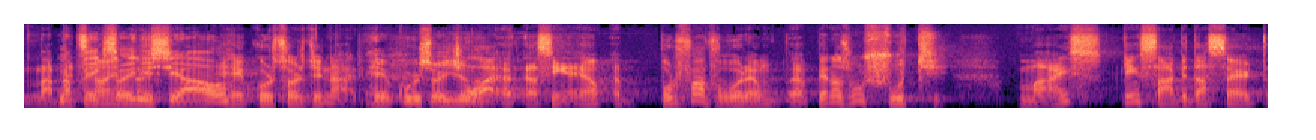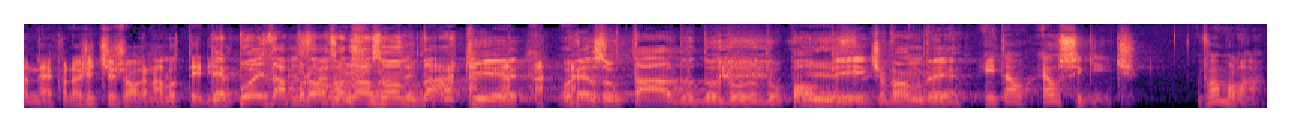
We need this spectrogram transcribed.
na, petição inicial, é recurso ordinário. recurso ordinário. Assim, é- é- por favor, é, um- é apenas um chute. Mas, quem sabe dá certo, né? Quando a gente joga na loteria. Depois da prova, um nós vamos dar aqui o resultado do, do, do palpite. Vamos ver. Então, é o seguinte, vamos lá.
